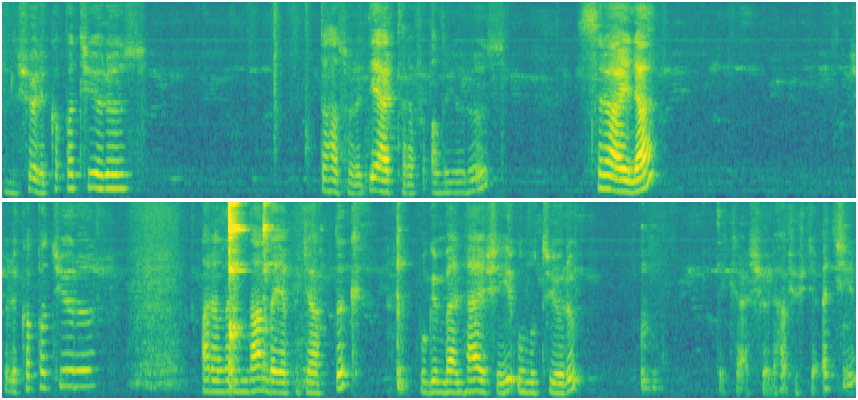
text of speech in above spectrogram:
Şimdi şöyle kapatıyoruz. Daha sonra diğer tarafı alıyoruz. Sırayla şöyle kapatıyoruz. Aralarından da yapacaktık. Bugün ben her şeyi unutuyorum. Tekrar şöyle hafifçe açayım.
